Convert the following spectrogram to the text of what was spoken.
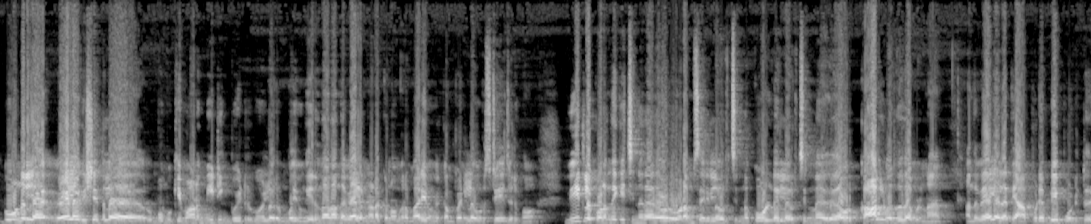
இப்போ ஒன்றும் இல்லை வேலை விஷயத்தில் ரொம்ப முக்கியமான மீட்டிங் போயிட்டுருக்கோம் இல்லை ரொம்ப இவங்க இருந்தால் தான் அந்த வேலை நடக்கணுங்கிற மாதிரி இவங்க கம்பெனியில் ஒரு ஸ்டேஜ் இருக்கும். வீட்டில் குழந்தைக்கு சின்னதாக ஏதாவது ஒரு உடம்பு சரியில்லை ஒரு சின்ன கோல்டு இல்லை ஒரு சின்ன ஏதாவது ஒரு கால் வந்தது அப்படின்னா அந்த வேலை எல்லாத்தையும் அப்படி அப்படியே போட்டுட்டு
